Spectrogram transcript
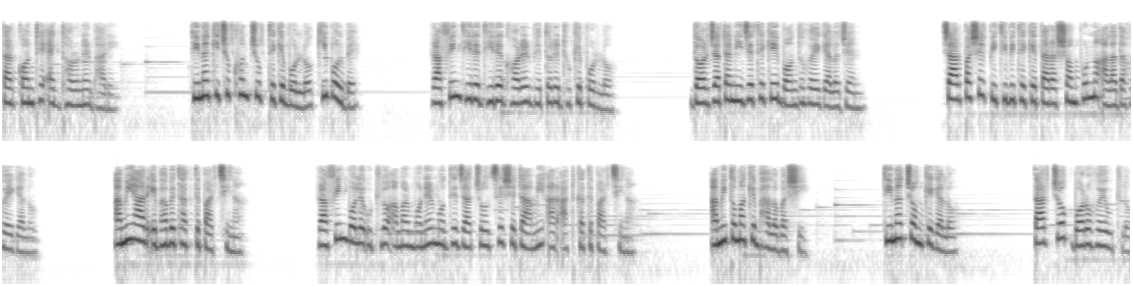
তার কণ্ঠে এক ধরনের ভারী। টিনা কিছুক্ষণ চুপ থেকে বলল, কি বলবে? রাফিন ধীরে ধীরে ঘরের ভেতরে ঢুকে পড়ল। দরজাটা নিজে থেকেই বন্ধ হয়ে গেল যেন। চারপাশের পৃথিবী থেকে তারা সম্পূর্ণ আলাদা হয়ে গেল। আমি আর এভাবে থাকতে পারছি না। রাফিন বলে উঠল, আমার মনের মধ্যে যা চলছে সেটা আমি আর আটকাতে পারছি না। আমি তোমাকে ভালোবাসি। টিনা চমকে গেল। তার চোখ বড় হয়ে উঠল।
